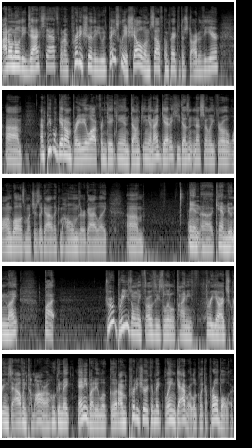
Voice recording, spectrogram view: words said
I don't know the exact stats, but I'm pretty sure that he was basically a shell of himself compared to the start of the year. Um, and people get on Brady a lot for dinking and dunking, and I get it. He doesn't necessarily throw the long ball as much as a guy like Mahomes or a guy like um, and uh, Cam Newton might. But Drew Brees only throws these little tiny three yard screens to Alvin Kamara, who can make anybody look good. I'm pretty sure he can make Blaine Gabbert look like a Pro Bowler.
